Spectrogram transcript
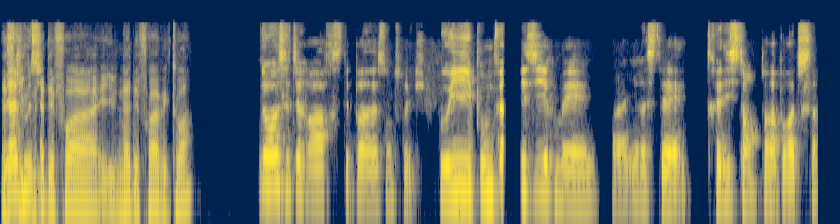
Est-ce qu'il venait suis des fois, il venait des fois avec toi? Non, c'était rare, c'était pas son truc. Oui, pour me faire plaisir, mais voilà, il restait très distant par rapport à tout ça.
